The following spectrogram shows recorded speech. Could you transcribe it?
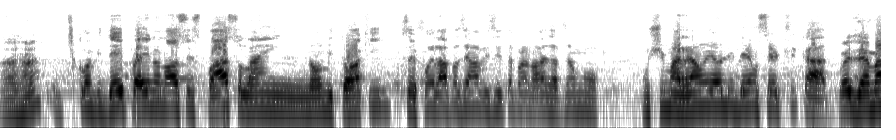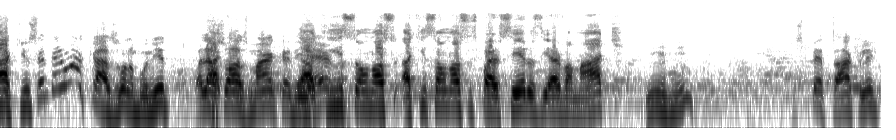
Uhum. Te convidei para ir no nosso espaço lá em Nome Toque. Você foi lá fazer uma visita para nós, fizemos um, um chimarrão e eu lhe dei um certificado. Pois é, mas aqui você tem uma casona bonita. Olha aqui, só as marcas de aqui erva. São nosso, aqui são nossos parceiros de erva mate. Uhum. Espetáculo, hein?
